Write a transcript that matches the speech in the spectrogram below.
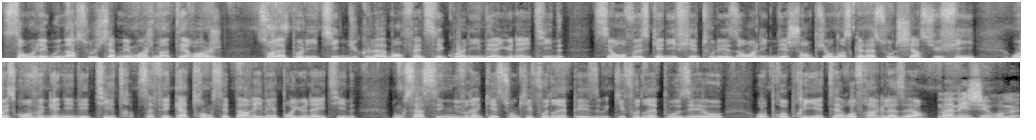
sans Ole Gunnar. Mais moi, je m'interroge sur la politique du club, en fait. C'est quoi l'idée à United? C'est on veut se qualifier tous les ans en Ligue des Champions, dans ce cas-là, Solskjaer suffit Ou est-ce qu'on veut gagner des titres? Ça fait 4 ans que c'est pas arrivé pour United. Donc ça, c'est une vraie question qu'il faudrait, qu'il faudrait poser aux, propriétaires, aux frères Glazer. Ouais, mais Jérôme,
